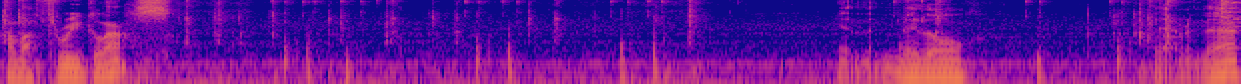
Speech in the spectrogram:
Have our three glass. In the middle there and there.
